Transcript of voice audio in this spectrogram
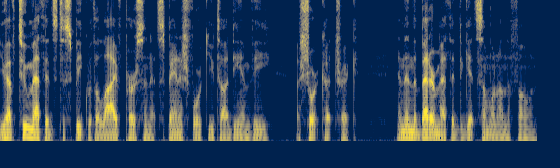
You have two methods to speak with a live person at Spanish Fork, Utah DMV, a shortcut trick, and then the better method to get someone on the phone.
